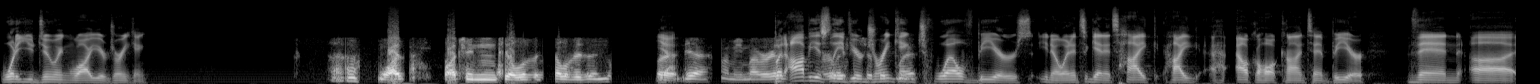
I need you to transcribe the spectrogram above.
What are you doing while you're drinking? Uh, wa- watching tele- television. But yeah. I mean, my rela- But obviously, if you're drinking my- 12 beers, you know, and it's again, it's high high alcohol content beer, then uh,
